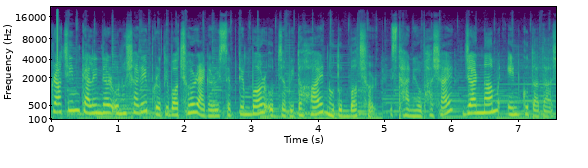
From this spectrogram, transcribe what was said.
প্রাচীন ক্যালেন্ডার অনুসারে প্রতি বছর এগারোই সেপ্টেম্বর উদযাপিত হয় নতুন বছর, স্থানীয় ভাষায়, যার নাম এনকুতাদাস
